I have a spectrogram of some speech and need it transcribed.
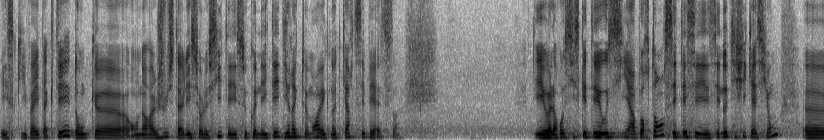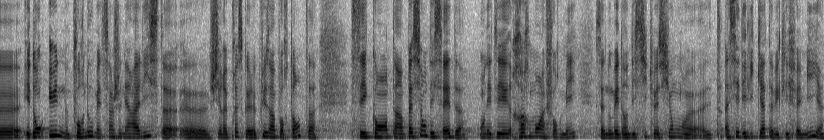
Et ce qui va être acté, donc euh, on aura juste à aller sur le site et se connecter directement avec notre carte CPS. Et alors aussi, ce qui était aussi important, c'était ces, notifications, et dont une, pour nous, médecins généralistes, je dirais presque la plus importante, c'est quand un patient décède, on était rarement informé. Ça nous met dans des situations euh, assez délicates avec les familles.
